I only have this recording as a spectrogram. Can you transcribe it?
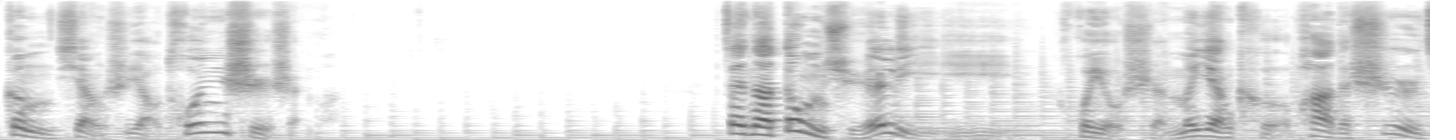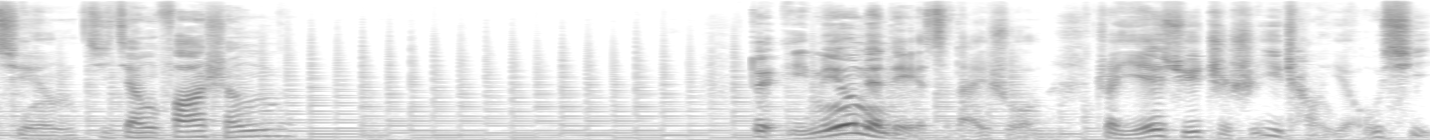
更像是要吞噬什么。在那洞穴里，会有什么样可怕的事情即将发生呢？对 Immunities 来说，这也许只是一场游戏；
